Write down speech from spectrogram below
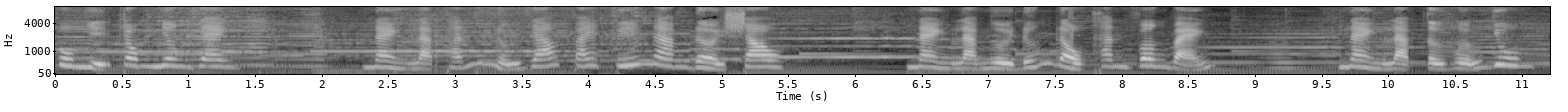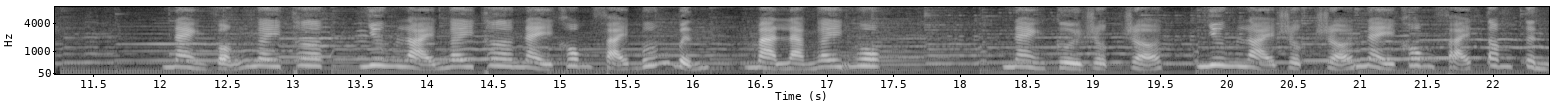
vô nhị trong nhân gian. Nàng là thánh nữ giáo phái phía nam đời sau. Nàng là người đứng đầu thanh vân bản Nàng là tự hữu dung. Nàng vẫn ngây thơ Nhưng loại ngây thơ này không phải bướng bỉnh Mà là ngây ngô. Nàng cười rực rỡ, nhưng loại rực rỡ này không phải tâm tình,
